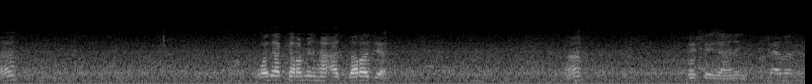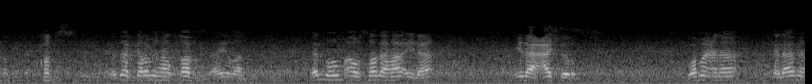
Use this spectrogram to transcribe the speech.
ها؟ وذكر منها الدرجة. ها؟ في شيء ثاني؟ قفز. وذكر منها القفز أيضا. المهم أوصلها إلى إلى عشر. ومعنى كلامه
